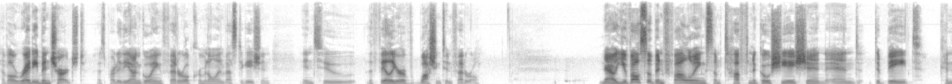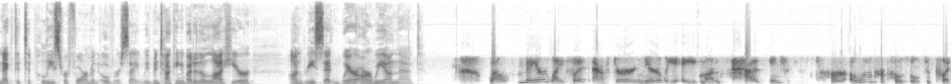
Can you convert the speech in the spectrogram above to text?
have already been charged as part of the ongoing federal criminal investigation into the failure of Washington Federal. Now, you've also been following some tough negotiation and debate connected to police reform and oversight. We've been talking about it a lot here on Reset. Where are we on that? Well, Mayor Lightfoot, after nearly eight months, has introduced her own proposal to put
